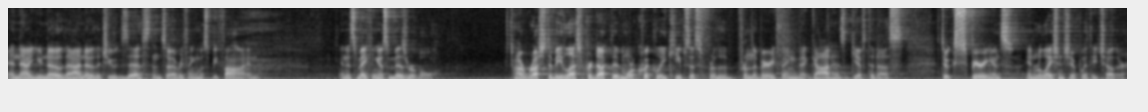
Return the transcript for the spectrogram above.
and now you know that I know that you exist, and so everything must be fine. And it's making us miserable. Our rush to be less productive more quickly keeps us the, from the very thing that God has gifted us to experience in relationship with each other.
